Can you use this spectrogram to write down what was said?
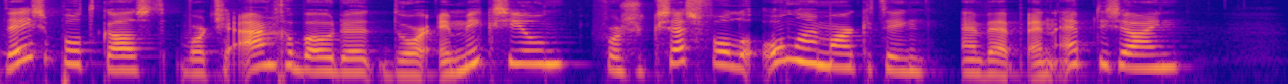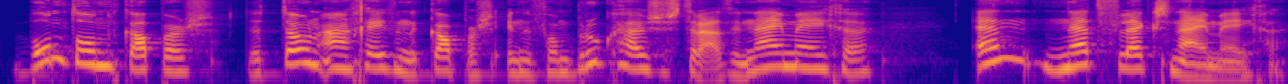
Deze podcast wordt je aangeboden door Emixion voor succesvolle online marketing en web- en appdesign, Bonton Kappers, de toonaangevende kappers in de Van Broekhuizenstraat in Nijmegen en Netflex Nijmegen,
